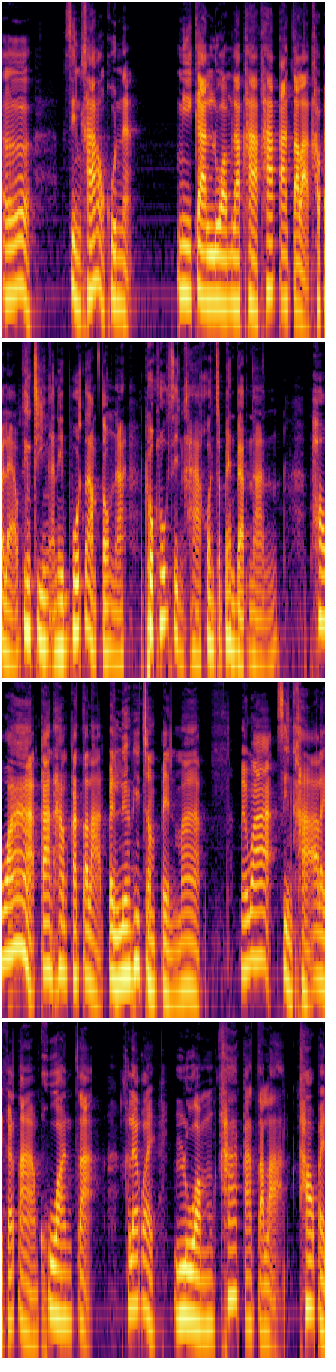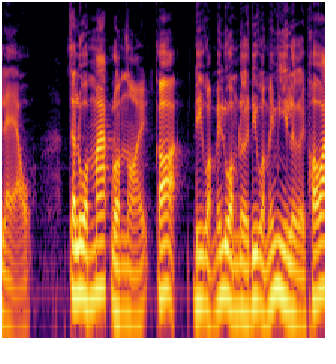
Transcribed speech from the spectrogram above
เออ สินค้าของคุณเนี่ยมีการรวมราคาค่าการตลาดเข้าไปแล้ว จริง ๆ อันนี้พูดตามตรงนะทุกๆสินค้าควรจะเป็นแบบนั้น เพราะว่าการทำการตลาดเป็นเรื่องที่จำเป็นมาก ไม่ว่าสินค้าอะไรก็ตาม ควรจะเขาเรียกว่ารวมค่าการตลาดเข้าไปแล้ว จะรวมมากรวมน้อย ก็ดีกว่าไม่รวมเลยดีกว่าไม่มีเลย เพราะว่า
